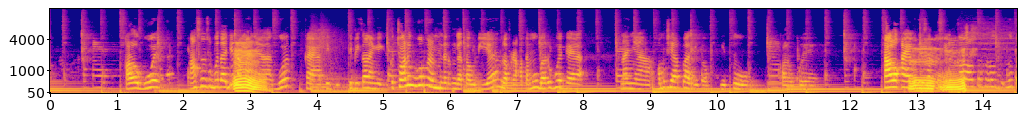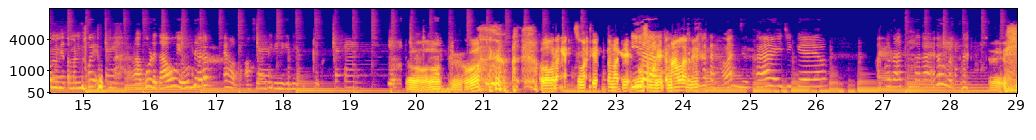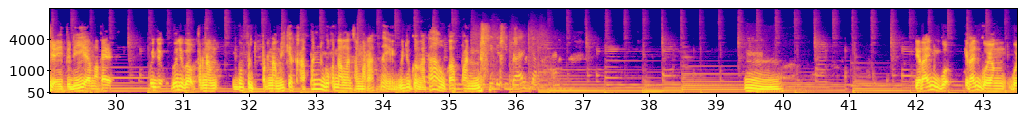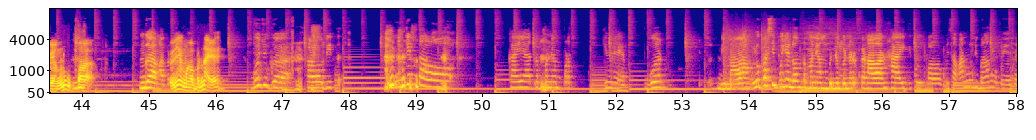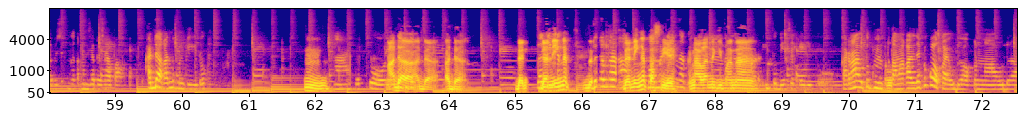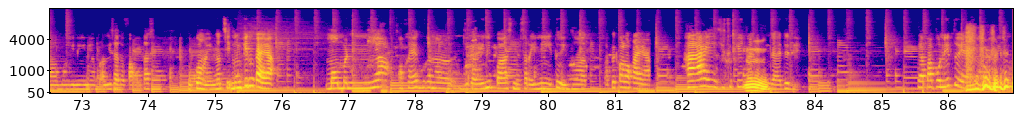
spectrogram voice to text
kalau gue langsung sebut aja Hmm. namanya gue kayak tip- tipikal yang kayak gitu kecuali gue bener-bener nggak tahu dia nggak pernah ketemu baru gue kayak nanya kamu siapa gitu gitu kalau gue kalau kayak udah satu Hmm. circle terus lu, lu temennya temen gue ya lah gue udah tahu ya udah eh langsung nanti gini gini oh, oh. kalau orangnya langsung aja sama kayak Iya. sama kayak kenalan ya kenalan juga ya itu dia makanya gue juga, gue juga pernah gue pernah mikir kapan gue kenalan sama Ratna ya gue juga nggak Iya, tahu kapan tiba-tiba aja kan Hmm. Kirain gua kirain gue yang gue yang lupa. Enggak, enggak pernah. Emang gak pernah ya? gue juga kalau di mungkin kalau kayak temen yang per gimana ya gue di Malang. Lu pasti punya dong temen yang bener-bener kenalan hai gitu. Kalau misalkan lu di Malang gak punya siapa nggak temen siapa siapa ada kan temen kayak gitu? Hmm. nah itu Ada, ada, ada. Dan dan inget dan inget pasti ya kenalannya gimana. itu biasa kayak gitu. Karena itu pem- pertama kali. Tapi kalau kayak udah kenal udah lama gini gini apalagi satu fakultas gue nggak inget sih. Mungkin kayak momennya oke gue kenal jika ini pas semester ini. Itu ingat tapi kalau kayak hai gitu kayaknya Hmm. nggak ada deh siapa pun itu ya siapa pun itu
